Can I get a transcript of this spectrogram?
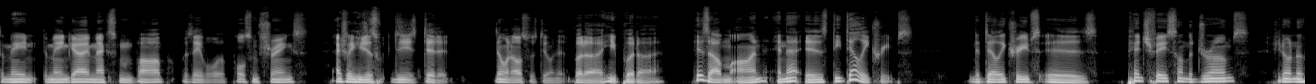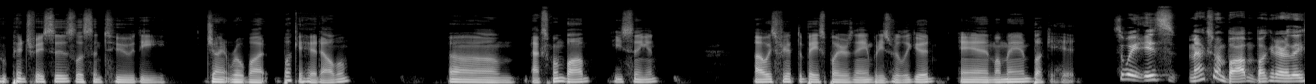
the main, the main guy, Maximum Bob, was able to pull some strings. Actually, he just, he just did it. No one else was doing it, but uh, he put uh his album on, and that is the Deli Creeps. The Deli Creeps is Pinchface on the drums. If you don't know who Pinchface is, listen to the Giant Robot Buckethead album. Um, Maximum Bob, he's singing. I always forget the bass player's name, but he's really good. And my man Buckethead. So wait, is Maximum Bob and Bucket are they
